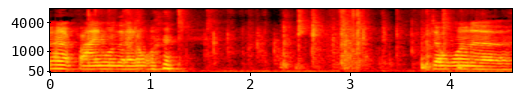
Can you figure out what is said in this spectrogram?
trying to find one that I don't want. don't want to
